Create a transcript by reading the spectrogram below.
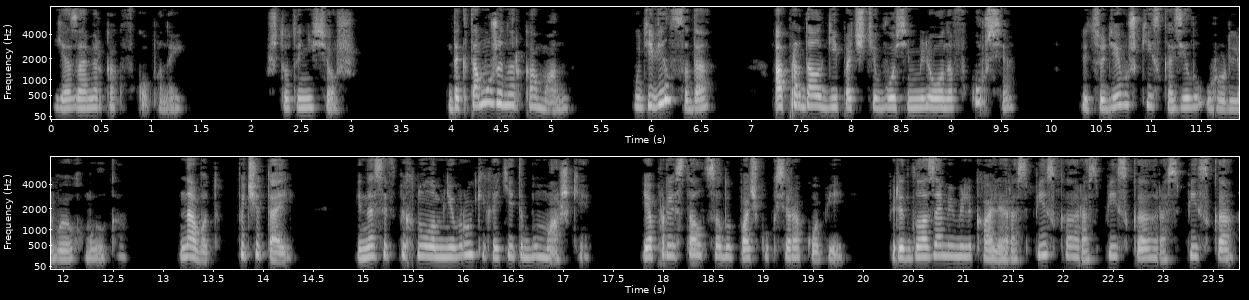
Я замер, как вкопанный. Что ты несешь? Да к тому же наркоман. Удивился, да? А про долги почти восемь миллионов в курсе? Лицо девушки исказило уродливая ухмылка. На вот, почитай. Инесса впихнула мне в руки какие-то бумажки. Я пролистал целую пачку ксерокопий. Перед глазами мелькали расписка, расписка, расписка.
